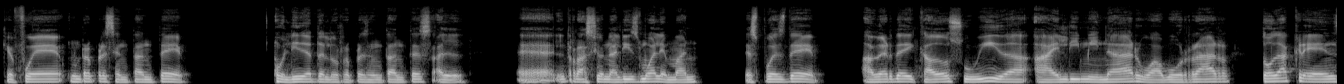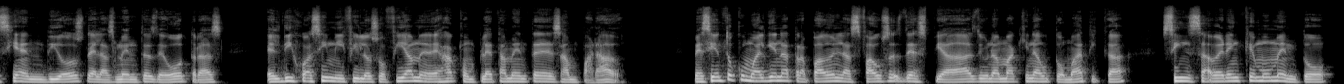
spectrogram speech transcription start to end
que fue un representante o líder de los representantes al eh, racionalismo alemán, después de haber dedicado su vida a eliminar o a borrar toda creencia en Dios de las mentes de otras, él dijo así, mi filosofía me deja completamente desamparado. Me siento como alguien atrapado en las fauces despiadadas de una máquina automática sin saber en qué momento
